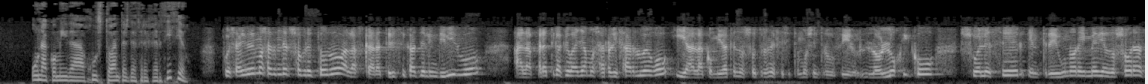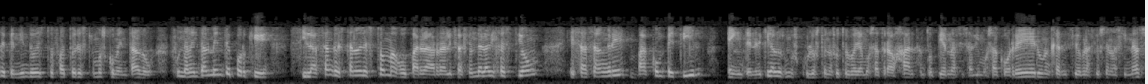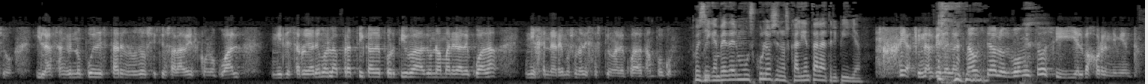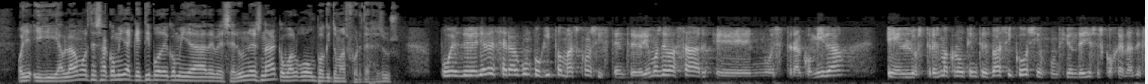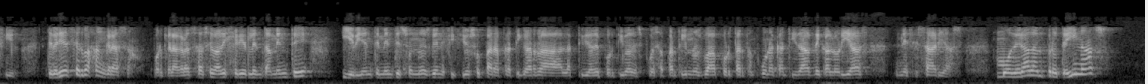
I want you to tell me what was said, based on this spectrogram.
una comida justo antes de hacer ejercicio. Pues ahí debemos atender sobre todo a las características del individuo, a la práctica que vayamos a realizar luego y a la comida que nosotros necesitemos introducir. Lo lógico suele ser entre una hora y media, dos horas, dependiendo de estos factores que hemos comentado. Fundamentalmente porque si la sangre está en el estómago para la realización de la digestión, esa sangre va a competir en tener que ir a los músculos que nosotros vayamos a trabajar, tanto piernas si salimos a correr, un ejercicio de brazos en el gimnasio, y la sangre no puede estar en los dos sitios a la vez, con lo cual ni desarrollaremos la práctica deportiva de una manera adecuada, ni generaremos una digestión adecuada tampoco. Pues sí, que en vez del músculo se nos calienta la tripilla. y al final vienen las náuseas, los vómitos y el bajo rendimiento. Oye, y hablábamos de esa comida, ¿qué tipo de comida debe ser? ¿Un snack o algo un poquito más fuerte, Jesús? Pues debería de ser algo un poquito más consistente. Deberíamos de basar eh, nuestra comida en los tres macronutrientes básicos y en función de ellos escogerla. Es decir, debería de ser baja en grasa, porque la grasa se va a digerir lentamente y evidentemente eso no es beneficioso para practicar la, actividad deportiva después. Aparte que nos va a aportar tampoco una cantidad de calorías necesarias. Moderada en proteínas,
